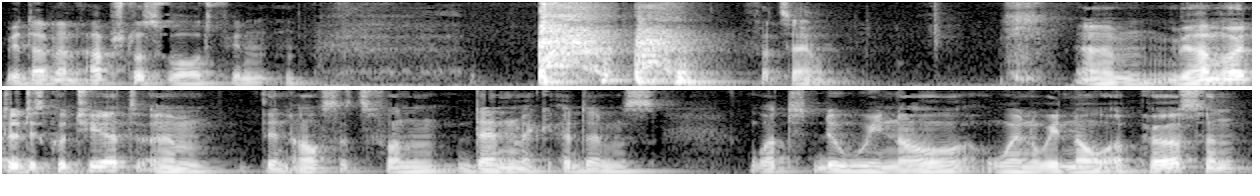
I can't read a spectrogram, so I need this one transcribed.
wir dann ein Abschlusswort finden. Verzeihung. Ähm, wir haben heute diskutiert ähm, den Aufsatz von Dan McAdams, What do we know when we know a person?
